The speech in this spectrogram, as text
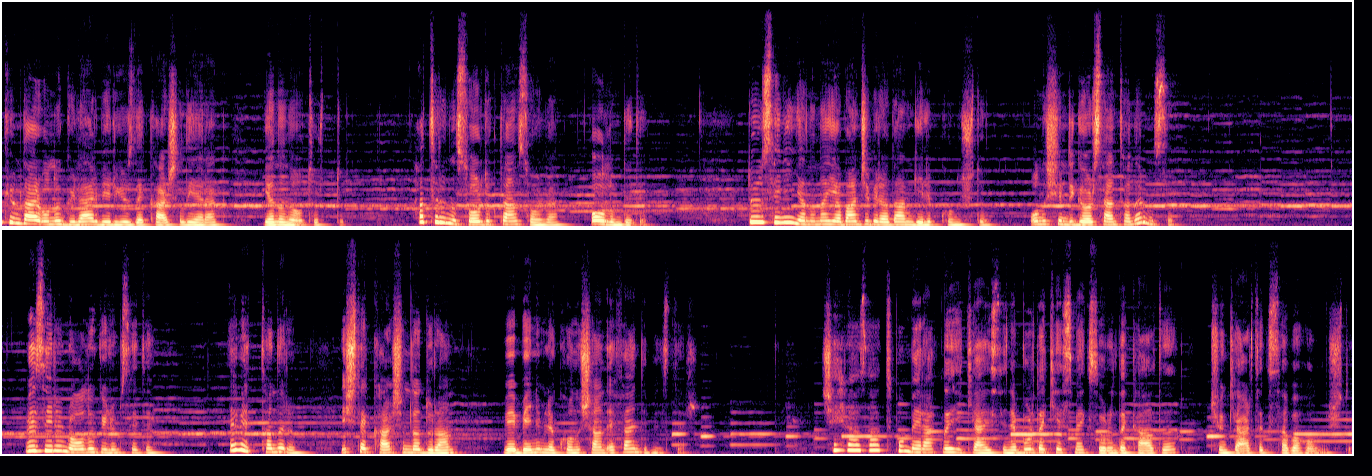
Hükümdar onu güler bir yüzle karşılayarak yanına oturttu. Hatırını sorduktan sonra oğlum dedi. Dün senin yanına yabancı bir adam gelip konuştu. Onu şimdi görsen tanır mısın? Vezirin oğlu gülümsedi. Evet tanırım. İşte karşımda duran ve benimle konuşan efendimizdir. Şehrazat bu meraklı hikayesini burada kesmek zorunda kaldı çünkü artık sabah olmuştu.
